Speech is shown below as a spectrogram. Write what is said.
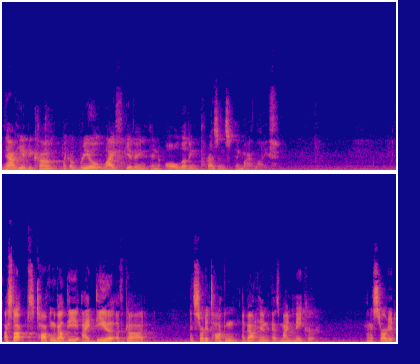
Now he had become like a real life giving and all loving presence in my life. I stopped talking about the idea of God and started talking about him as my maker. And I started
